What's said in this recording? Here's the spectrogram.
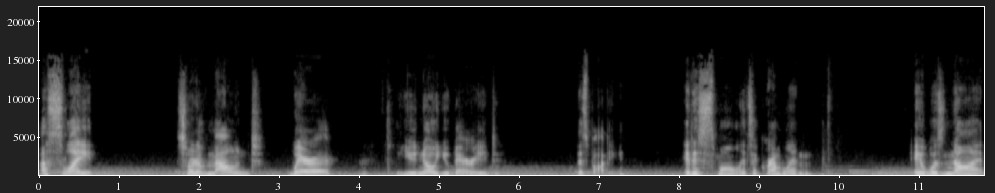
a slight sort of mound where you know you buried this body. It is small. It's a gremlin. It was not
